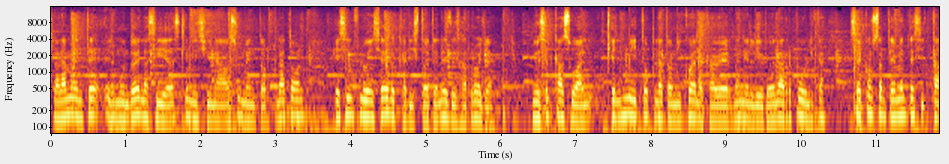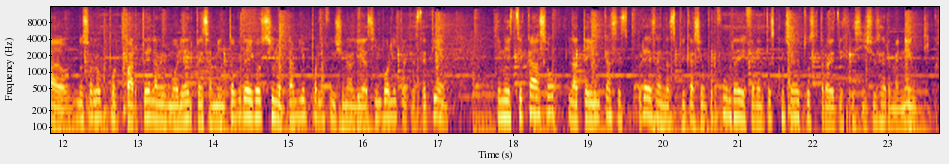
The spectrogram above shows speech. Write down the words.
Claramente, el mundo de las ideas que mencionaba su mentor Platón es influencia de lo que Aristóteles desarrolla. No es el casual que el mito platónico de la caverna en el libro de la República sea constantemente citado, no solo por parte de la memoria del pensamiento griego, sino también por la funcionalidad simbólica que éste tiene. En este caso, la técnica se expresa en la explicación profunda de diferentes conceptos a través de ejercicios hermenéuticos.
